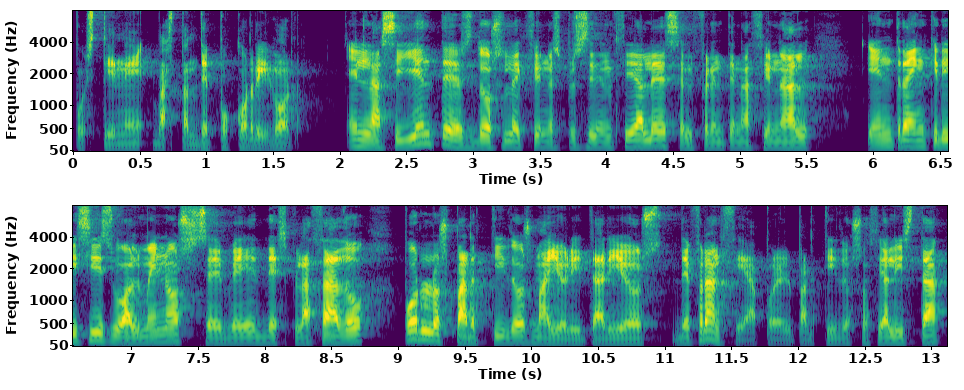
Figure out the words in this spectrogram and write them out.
pues tiene bastante poco rigor. En las siguientes dos elecciones presidenciales el Frente Nacional entra en crisis o al menos se ve desplazado por los partidos mayoritarios de Francia, por el Partido Socialista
